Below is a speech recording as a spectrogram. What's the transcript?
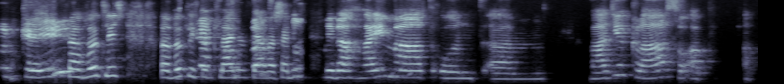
okay. war wirklich, war wirklich ja, so ein kleines Jahr wahrscheinlich. Mit der Heimat und ähm, war dir klar, so ab, ab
